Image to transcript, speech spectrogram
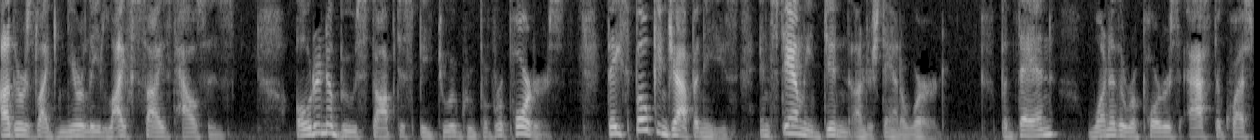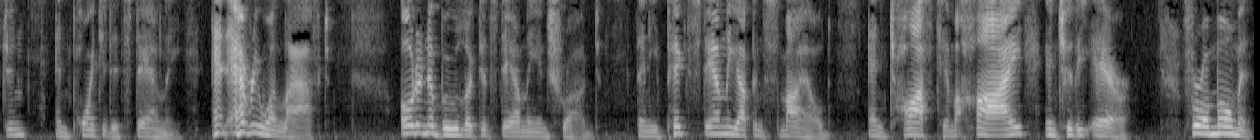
others like nearly life sized houses, Oda Nobu stopped to speak to a group of reporters. They spoke in Japanese, and Stanley didn't understand a word. But then one of the reporters asked a question and pointed at Stanley, and everyone laughed. Oda Nobu looked at Stanley and shrugged. Then he picked Stanley up and smiled and tossed him high into the air. For a moment,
